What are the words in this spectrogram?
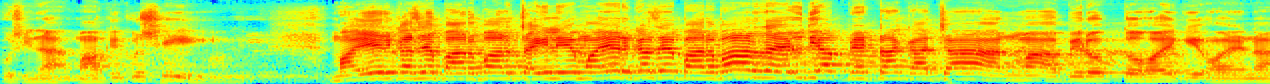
খুশি না? মা কি খুশি? মায়ের কাছে বারবার চাইলে মায়ের কাছে বারবার যায় যদি আপনি টাকা চান মা বিরক্ত হয় কি হয় না?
